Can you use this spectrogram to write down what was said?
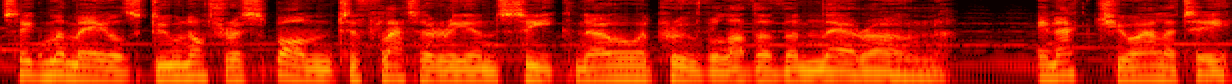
Sigma males do not respond to flattery and seek no approval other than their own. In actuality,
